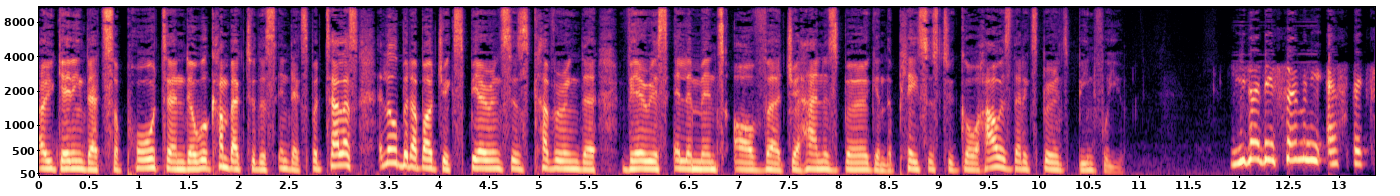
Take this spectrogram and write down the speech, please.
Are you getting that support? And uh, we'll come back to this index. But tell us a little bit about your experiences covering the various elements of uh, Johannesburg and the places to go. How has that experience been for you? You know, there's so many aspects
